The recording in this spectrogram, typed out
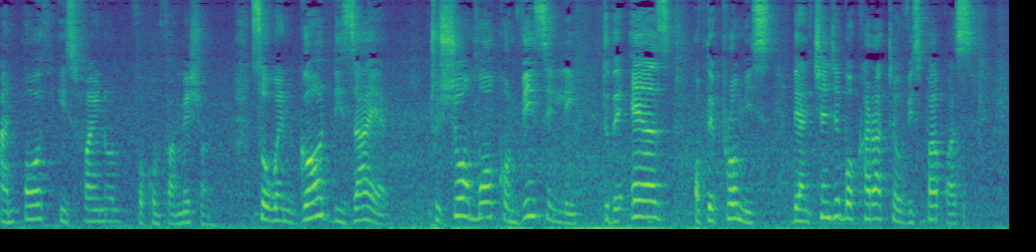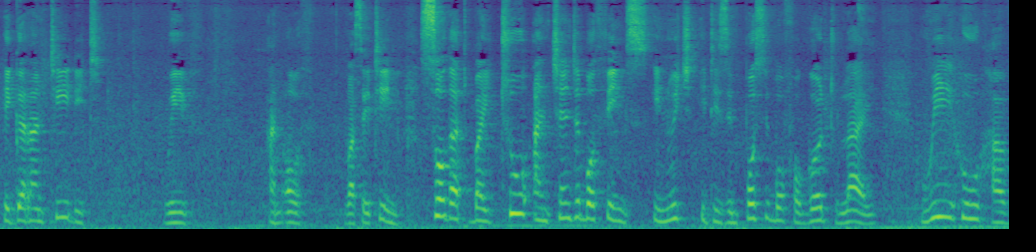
an oath is final for confirmation. So when God desired to show more convincingly to the heirs of the promise the unchangeable character of his purpose, he guaranteed it with an oath. Verse 18 So that by two unchangeable things in which it is impossible for God to lie, we who have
